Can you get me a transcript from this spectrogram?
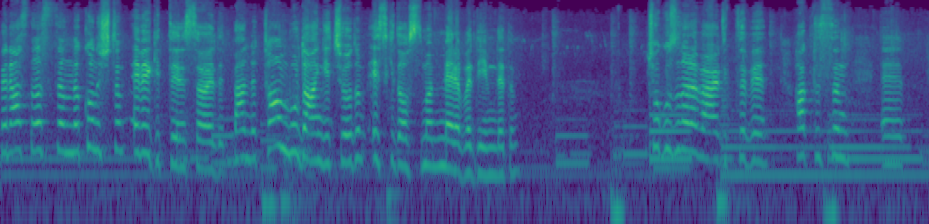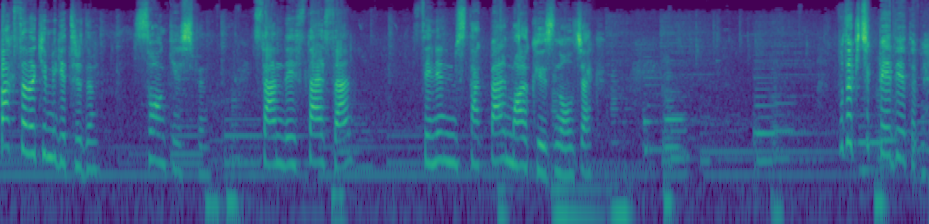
Ben aslında asistanımla konuştum, eve gittiğini söyledi. Ben de tam buradan geçiyordum, eski dostuma bir merhaba diyeyim dedim. Çok uzun ara verdik tabii. Haklısın. Ee, bak sana kimi getirdim. Son keşfim. Sen de istersen senin müstakbel marka yüzün olacak. Bu da küçük bir hediye tabii.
